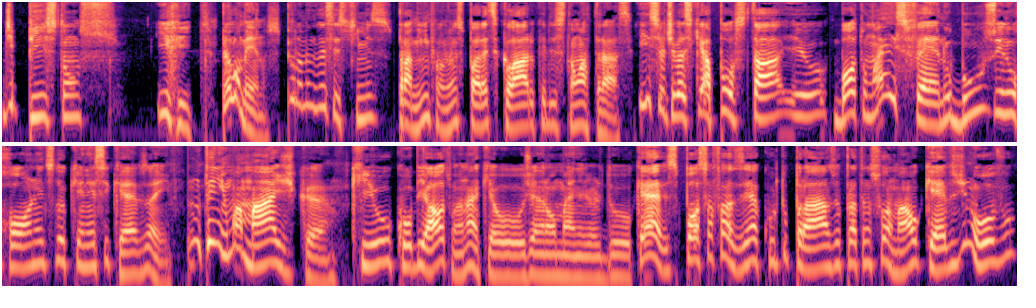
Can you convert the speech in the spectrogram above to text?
de Pistons e Heat, pelo menos. Pelo menos esses times, para mim, pelo menos, parece claro que eles estão atrás. E se eu tivesse que apostar, eu boto mais fé no Bulls e no Hornets do que nesse Cavs aí. Não tem nenhuma mágica que o Kobe Altman, né, que é o general manager do Cavs, possa fazer a curto prazo para transformar o Cavs de novo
